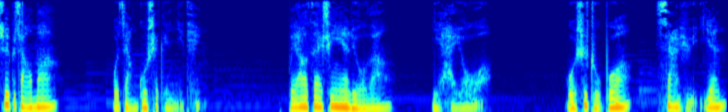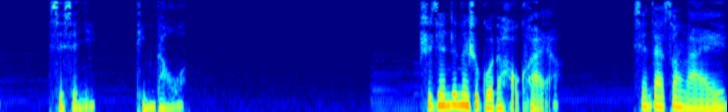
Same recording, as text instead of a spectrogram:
睡不着吗？我讲故事给你听。不要在深夜流浪，你还有我。我是主播夏雨嫣，谢谢你听到我。时间真的是过得好快啊！现在算来，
